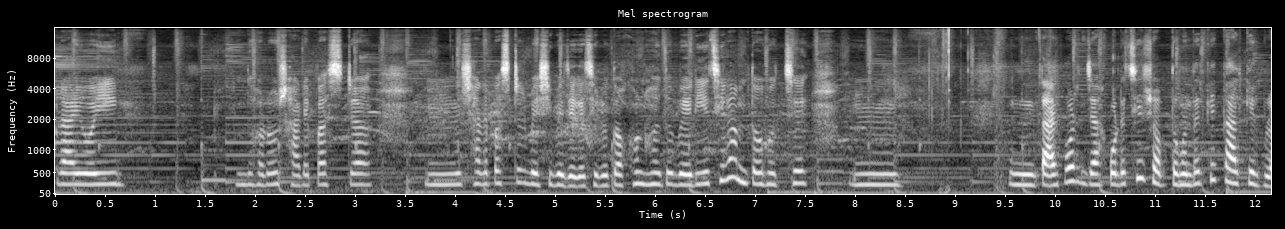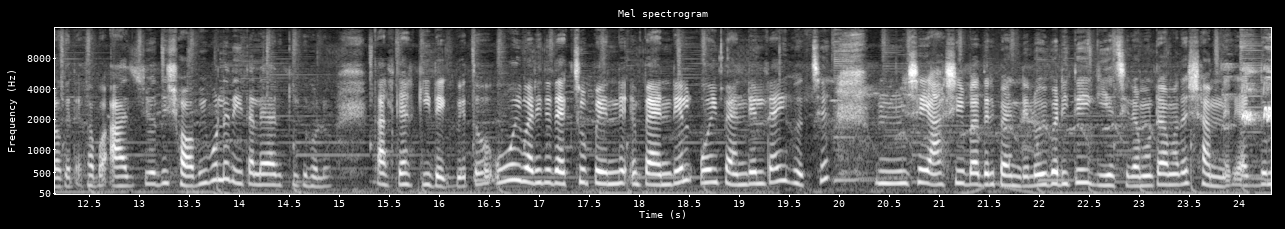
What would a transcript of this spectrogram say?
প্রায় ওই ধরো সাড়ে পাঁচটা সাড়ে পাঁচটার বেশি বেজে গেছিল। তখন হয়তো বেরিয়েছিলাম তো হচ্ছে তারপর যা করেছি সব তোমাদেরকে কালকের ব্লগে দেখাবো। আজ যদি সবই বলে দিই, তাহলে আর কি হলো? কালকে আর কি দেখবে? তো ওই বাড়িতে দেখছ প্যান্ডে, প্যান্ডেল, ওই প্যান্ডেলটাই হচ্ছে সেই আশীর্বাদের প্যান্ডেল। ওই বাড়িতেই গিয়েছিলাম, ওটা আমাদের সামনের, একদম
